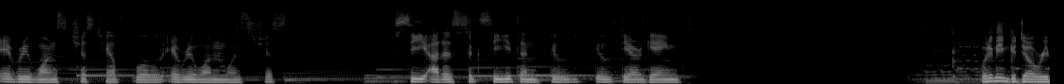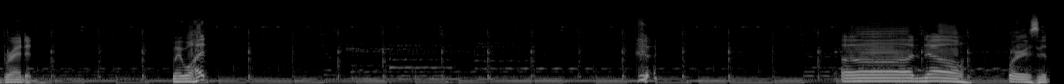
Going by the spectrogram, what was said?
Everyone's just helpful, everyone wants just see others succeed and build build their games. What do you mean Godot rebranded? Wait, what? Oh no. Where is it?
